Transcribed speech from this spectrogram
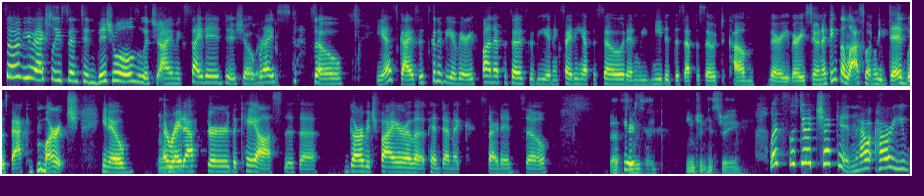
Some of you actually sent in visuals, which I'm excited to show. Bryce. So, yes, guys, it's going to be a very fun episode. It's going to be an exciting episode, and we needed this episode to come very, very soon. I think the last one we did was back in March, you know, Oh right after the chaos, this uh, garbage fire of a pandemic started. So, That here's- seems like ancient history. let's let's do a check-in. How how are you?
